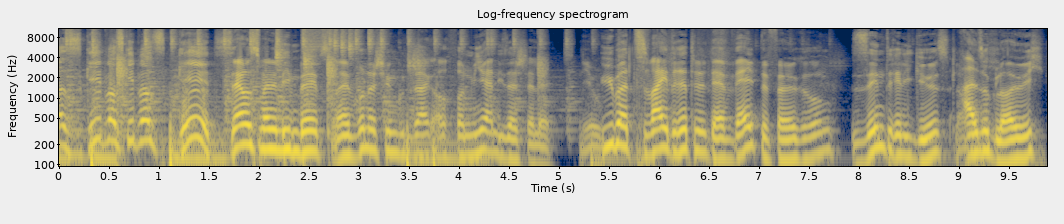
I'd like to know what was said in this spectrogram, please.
Was geht, was geht, was geht? Servus, meine lieben Babes. Und einen wunderschönen guten Tag auch von mir an dieser Stelle. Jo. Über zwei Drittel der Weltbevölkerung sind religiös, Glaub also gläubig.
